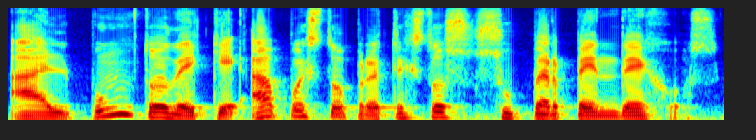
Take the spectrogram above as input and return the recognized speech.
al punto de que ha puesto pretextos súper pendejos.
